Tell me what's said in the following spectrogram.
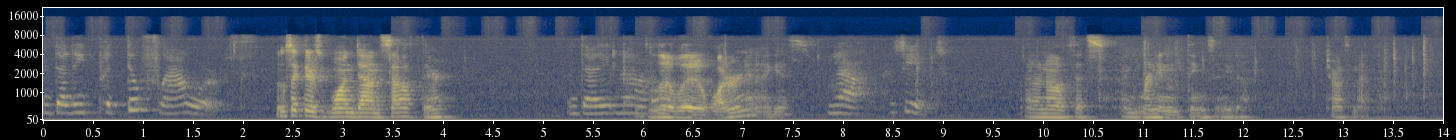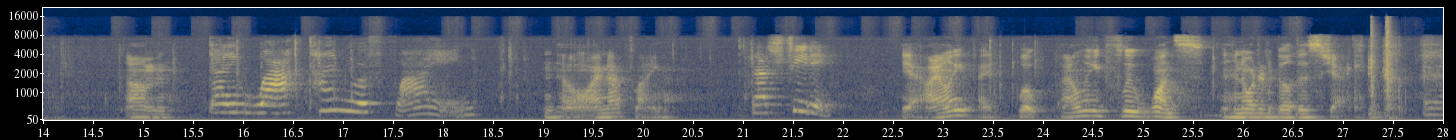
And Daddy put the flowers. Looks like there's one down south there. And Daddy With a little bit of water in it, I guess. Yeah, I see it. I don't know if that's. I'm running things. I need to turn off the map. Um, Daddy, last time you were flying. no, I'm not flying. That's cheating. Yeah, I only I whoa I only flew once in order to build this shack, Yeah.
